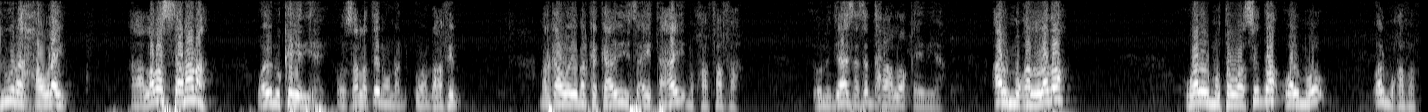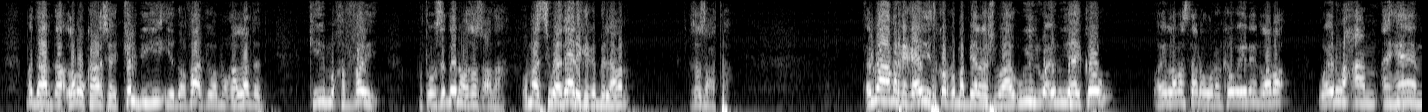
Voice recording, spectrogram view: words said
duuna xawleyn laba sanana waa inuu ka yar yahay oo salatain una dhaafin. Marka wey marka kaadidiisa ay tahay mukhafafa oo nijaasa saddex baa loo qaybiya almuqalada wاlmutawasita wlm wlmukhafaf mada hadda laba kaa sheeg kelbigii iyo doofaarkii waa muqalada kii mukhafafadii mutawasitayna waa soo socdaa. Wamaa siwaa dalika ka bilaaban soo socotaa ilmaha marka kaadidiisa korka mabiya waa wiil waa inuu yahay ko waa in laba sano unan ka weyneyn laba waa in waxaan ahayn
